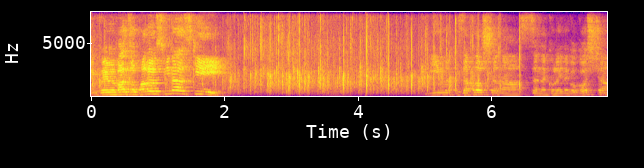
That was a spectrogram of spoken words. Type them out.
Dziękujemy bardzo, Paweł Swinalski! Nim zaproszę na scenę kolejnego gościa,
